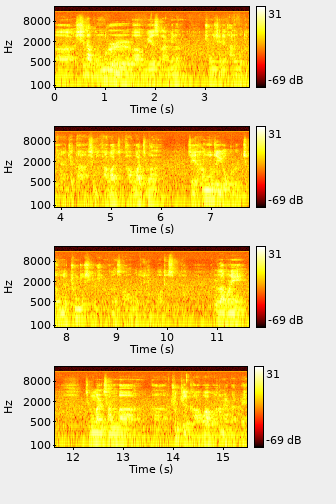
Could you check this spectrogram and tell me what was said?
어, 신학 공부를 어, 위해서라면은 총신에 가는 것도 괜찮겠다 싶어서 가봤, 가봤지만은 제 학문적 욕구를 전혀 충족시켜주는 그런 상황도 되지 못했습니다. 그러다 보니 정말 참 어, 어, 죽기를 각오하고 하나님 앞에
